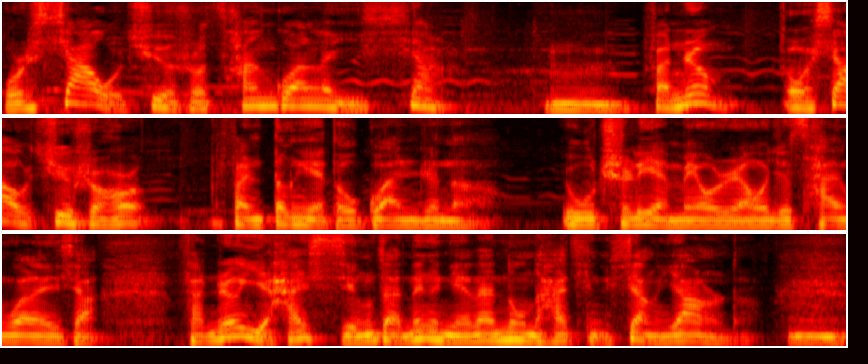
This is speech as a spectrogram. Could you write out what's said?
我是下午去的时候参观了一下。嗯，反正我下午去的时候，反正灯也都关着呢，舞池里也没有人，我就参观了一下，反正也还行，在那个年代弄得还挺像样的。嗯，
